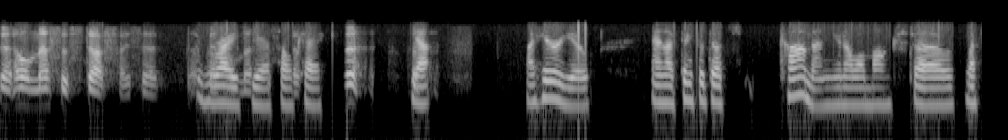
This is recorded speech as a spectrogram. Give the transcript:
that whole mess of stuff. I said. Like Right, yes, okay. Yeah. I hear you. And I think that that's common, you know, amongst, uh, let's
